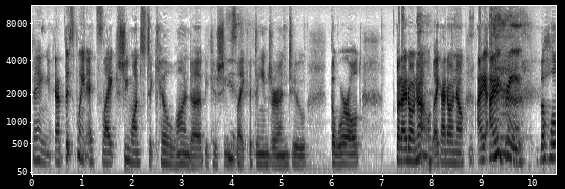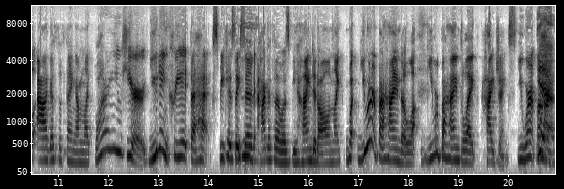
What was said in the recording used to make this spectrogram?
thing. At this point it's like she wants to kill Wanda because she's Yeah. like a danger into the world. But I don't know. Like I don't know. I I agree. The whole Agatha thing I'm like why are you here? You didn't create the hex because they said Yeah. Agatha was behind it all. I'm like what? You weren't behind a lot. You were behind like hijinks. You weren't behind Yeah,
